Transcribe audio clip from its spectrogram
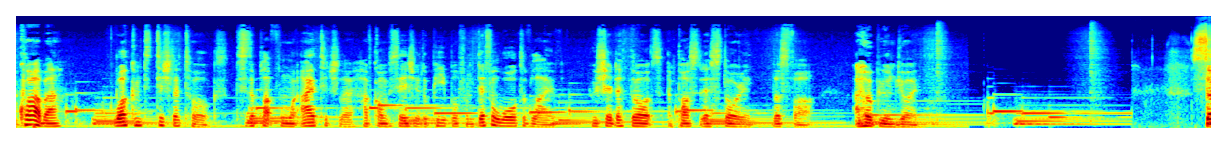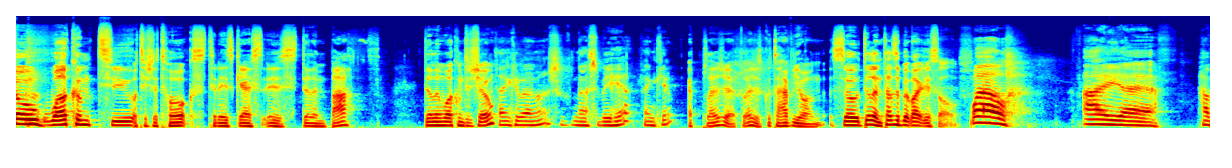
Akwaaba, welcome to Titular Talks. This is a platform where I, Titular, have conversations with people from different walks of life who share their thoughts and pass their story thus far. I hope you enjoy. So, welcome to Titular Talks. Today's guest is Dylan Bath. Dylan, welcome to the show. Thank you very much. Nice to be here. Thank you. A pleasure, a pleasure. It's good to have you on. So, Dylan, tell us a bit about yourself. Well, I uh,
